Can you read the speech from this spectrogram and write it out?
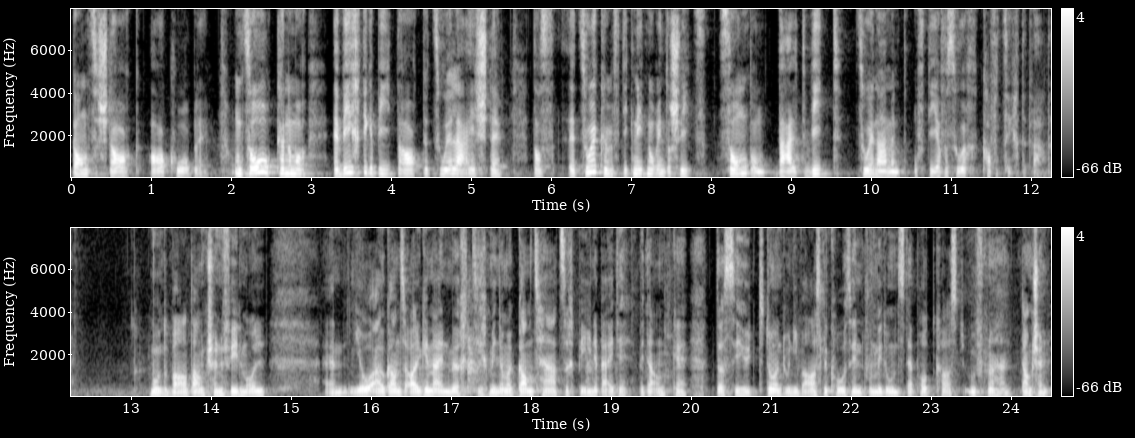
ganz stark ankurbeln. Und so können wir einen wichtigen Beitrag dazu leisten, dass zukünftig nicht nur in der Schweiz, sondern weltweit zunehmend auf Tierversuche verzichtet werden kann. Wunderbar, danke schön vielmals. Ähm, ja, auch ganz allgemein möchte ich mich nochmal ganz herzlich bei Ihnen beiden bedanken, dass Sie heute hier an die Uni Basel gekommen sind und mit uns den Podcast aufgenommen haben. Dankeschön.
